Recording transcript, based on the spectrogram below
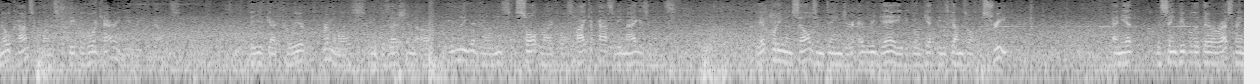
no consequence for people who are carrying illegal guns. That you've got career criminals in possession of illegal guns, assault rifles, high capacity magazines. They're putting themselves in danger every day to go get these guns off the street. And yet the same people that they're arresting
